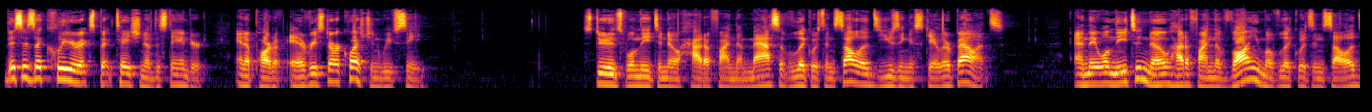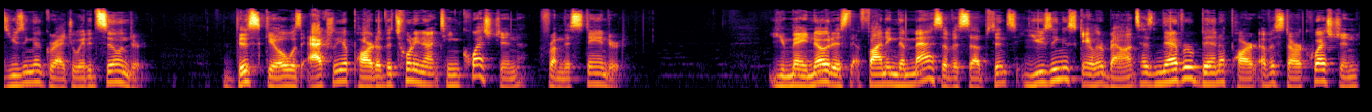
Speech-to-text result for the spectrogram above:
This is a clear expectation of the standard, and a part of every STAAR question we've seen. Students will need to know how to find the mass of liquids and solids using a scalar balance and they will need to know how to find the volume of liquids and solids using a graduated cylinder. This skill was actually a part of the 2019 question from this standard. You may notice that finding the mass of a substance using a scalar balance has never been a part of a STAAR question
